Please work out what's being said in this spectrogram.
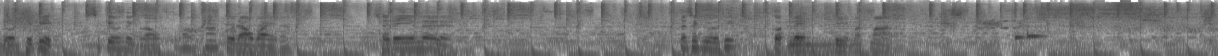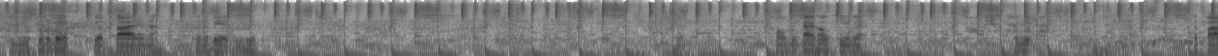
โดนทิบิกสกิลหนึ่งเราค่อนข้างตัวดาวไวนะ ใช้ได้เรื่อยเลย เป็นสกิลที่กดเลนดีมากๆอะทีนี้เทเลเบตเกือบตายเลยนะเทเลเบตที่ผิดเขาไม่กล้าเข้าคีบแหละตัวนี้จะปา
